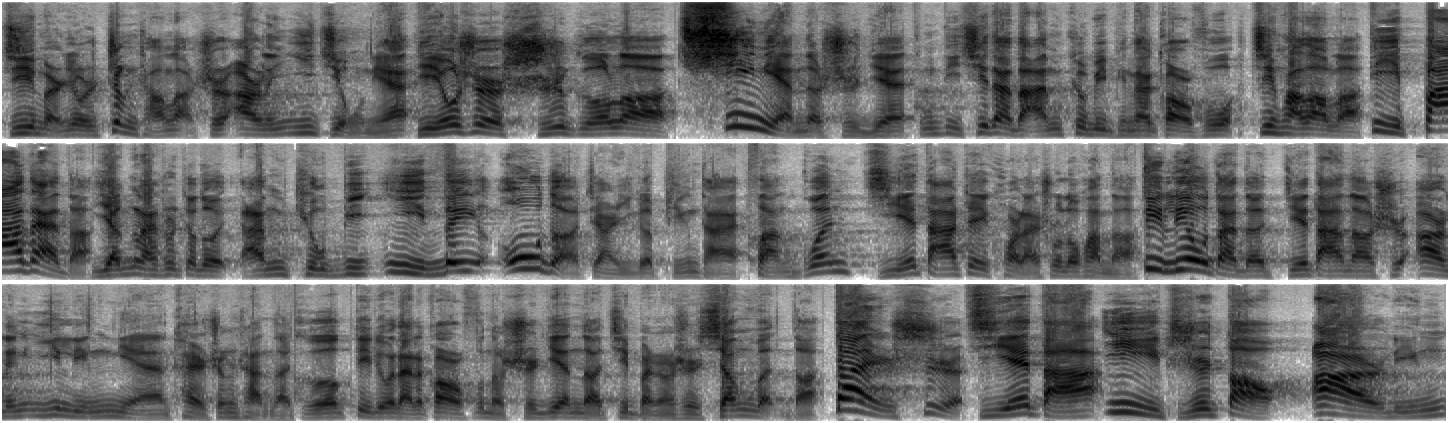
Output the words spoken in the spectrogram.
基本上就是正常了，是二零一九年，也就是时隔了七年的时间，从第七代的 MQB 平台高尔夫进化到了第八代的，严格来说叫做 MQB EVO 的这样一个平台。反观捷达这块来说的话呢，第六代的捷达呢是二零一零年开始生产的，和第六代的高尔夫呢时间呢基本上是相吻的。但是捷达一直到二零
